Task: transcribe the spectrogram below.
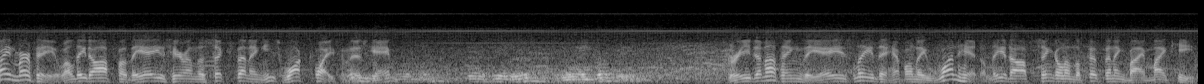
Dwayne Murphy will lead off for the A's here in the sixth inning. He's walked twice in this game. Three to nothing. The A's lead. They have only one hit, a leadoff single in the fifth inning by Mike Heath.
